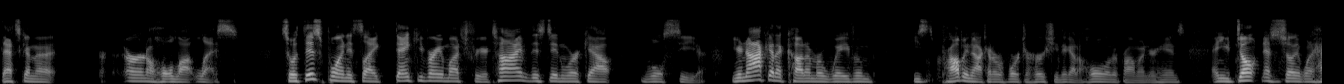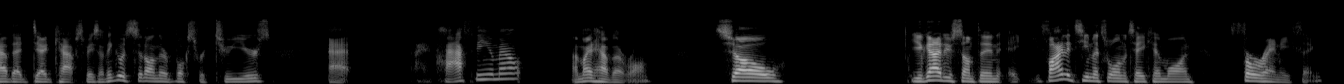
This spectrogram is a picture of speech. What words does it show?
That's gonna earn a whole lot less. So at this point, it's like, thank you very much for your time. This didn't work out. We'll see you. You're not going to cut him or waive him. He's probably not going to report to Hershey. They got a whole other problem on your hands. And you don't necessarily want to have that dead cap space. I think it would sit on their books for two years at half the amount. I might have that wrong. So you got to do something. Eh, find a team that's willing to take him on for anything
